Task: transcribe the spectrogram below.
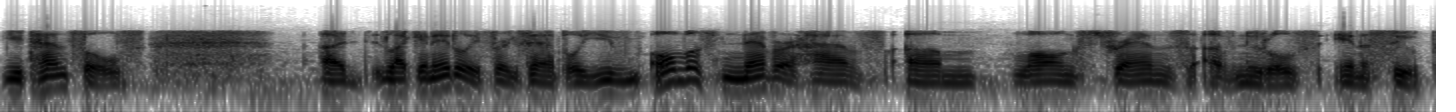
utensils. Uh, like in Italy, for example, you almost never have um, long strands of noodles in a soup.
